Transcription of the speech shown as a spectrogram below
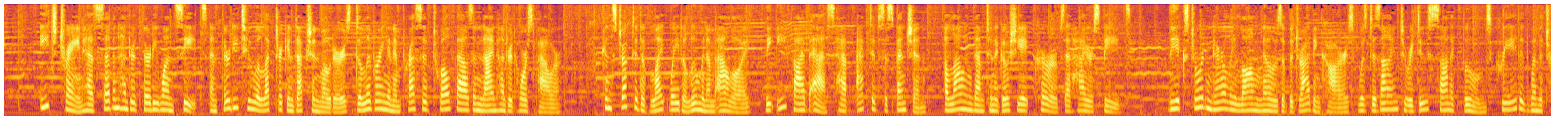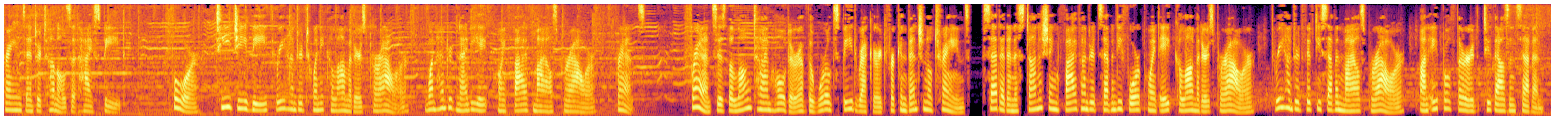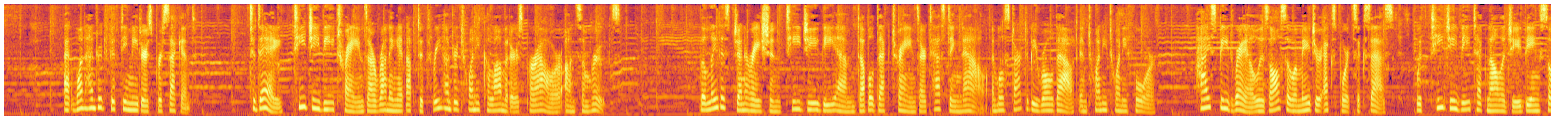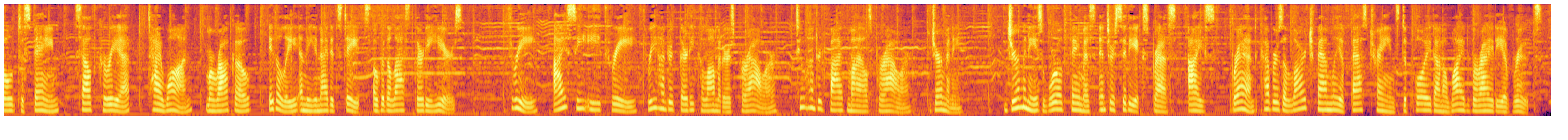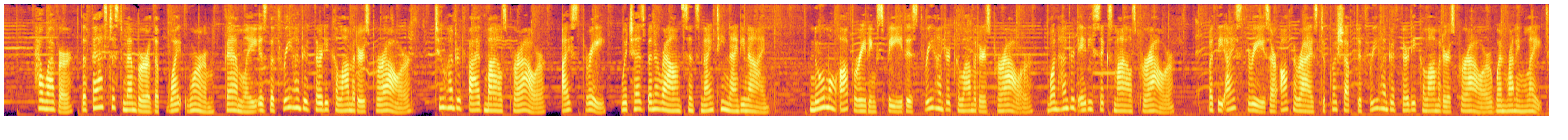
Each train has 731 seats and 32 electric induction motors delivering an impressive 12,900 horsepower. Constructed of lightweight aluminum alloy, the E5S have active suspension, allowing them to negotiate curves at higher speeds. The extraordinarily long nose of the driving cars was designed to reduce sonic booms created when the trains enter tunnels at high speed. 4. TGV 320 km per hour, 198.5 miles per hour, France. France is the longtime holder of the world speed record for conventional trains, set at an astonishing 574.8 km per hour, 357 miles per hour, on April 3, 2007. At 150 meters per second. Today, TGV trains are running at up to 320 km per hour on some routes. The latest generation TGVM double-deck trains are testing now and will start to be rolled out in 2024. High-speed rail is also a major export success, with TGV technology being sold to Spain, South Korea, Taiwan, Morocco, Italy and the United States over the last 30 years. 3. ICE 3 330 km per hour, 205 miles per hour, Germany. Germany's world-famous Intercity Express, ICE, brand covers a large family of fast trains deployed on a wide variety of routes. However, the fastest member of the White Worm family is the 330 km per hour, 205 miles per hour, ICE 3, which has been around since 1999. Normal operating speed is 300 km per hour, 186 miles per hour, but the ICE 3s are authorized to push up to 330 km per hour when running late.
